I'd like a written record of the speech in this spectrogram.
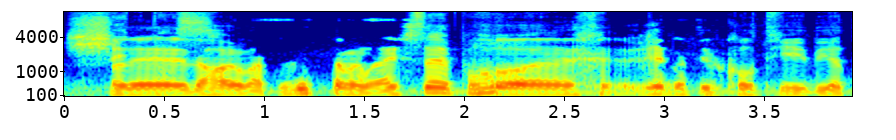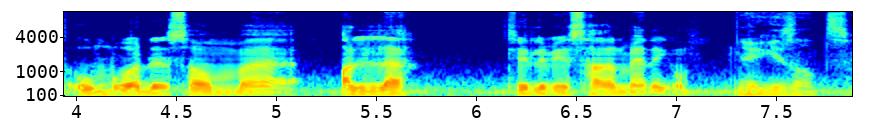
Shit, det, det har jo vært litt av en reise på uh, relativt kort tid i et område som uh, alle tydeligvis har en mening om. Ikke sant.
